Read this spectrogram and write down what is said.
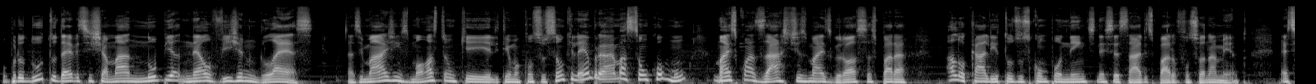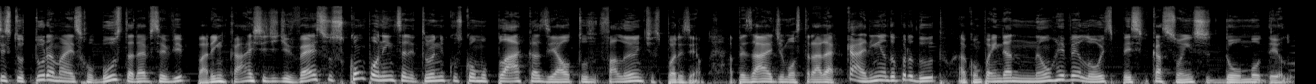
O produto deve se chamar Nubia Neo Vision Glass. As imagens mostram que ele tem uma construção que lembra a armação comum, mas com as hastes mais grossas para alocar ali todos os componentes necessários para o funcionamento. Essa estrutura mais robusta deve servir para encaixe de diversos componentes eletrônicos como placas e alto-falantes, por exemplo. Apesar de mostrar a carinha do produto, a companhia ainda não revelou especificações do modelo.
